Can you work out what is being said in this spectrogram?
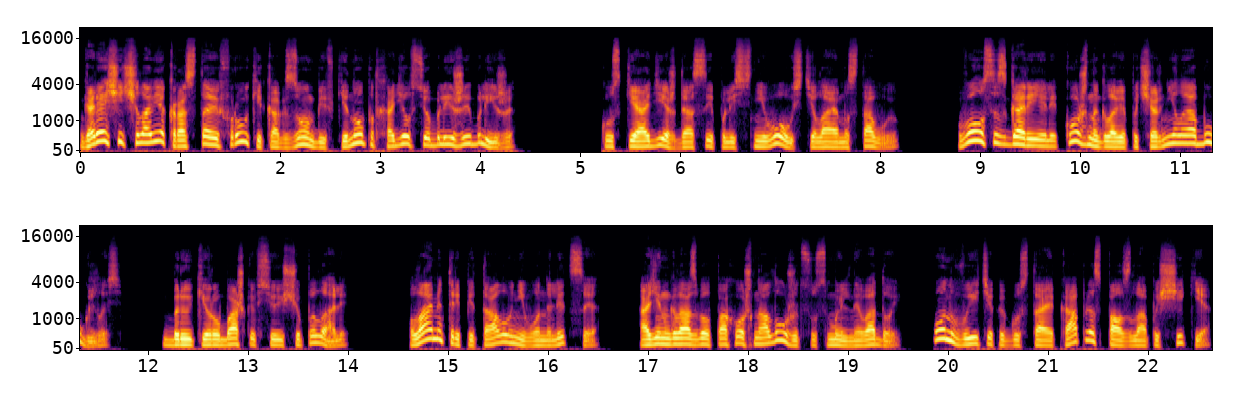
Горящий человек, расставив руки, как зомби в кино, подходил все ближе и ближе. Куски одежды осыпались с него, устилая мостовую. Волосы сгорели, кожа на голове почернела и обуглилась. Брюки и рубашка все еще пылали. Пламя трепетало у него на лице. Один глаз был похож на лужицу с мыльной водой. Он вытек, и густая капля сползла по щеке.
